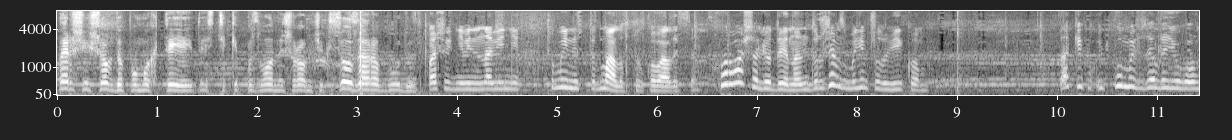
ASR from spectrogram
Перший йшов допомогти, десь тільки позвониш, Ромчик, все, зараз буду. З перших днів війни на війні, то ми і не мало спілкувалися. Хороша людина, він дружив з моїм чоловіком. Так і куми взяли його.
